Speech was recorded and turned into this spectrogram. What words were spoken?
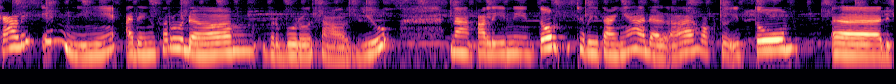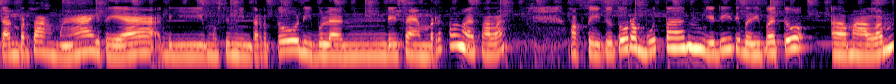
kali ini ada yang seru dong berburu salju Nah kali ini itu ceritanya adalah waktu itu uh, di tahun pertama gitu ya di musim winter tuh di bulan Desember kalau nggak salah. Waktu itu tuh rebutan jadi tiba-tiba tuh uh, malam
